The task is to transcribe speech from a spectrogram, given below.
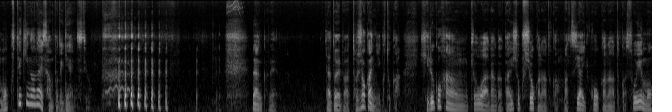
目的のない散歩できないんですよ。なんかね例えば図書館に行くとか昼ご飯今日はなんか外食しようかなとか松屋行こうかなとかそういう目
